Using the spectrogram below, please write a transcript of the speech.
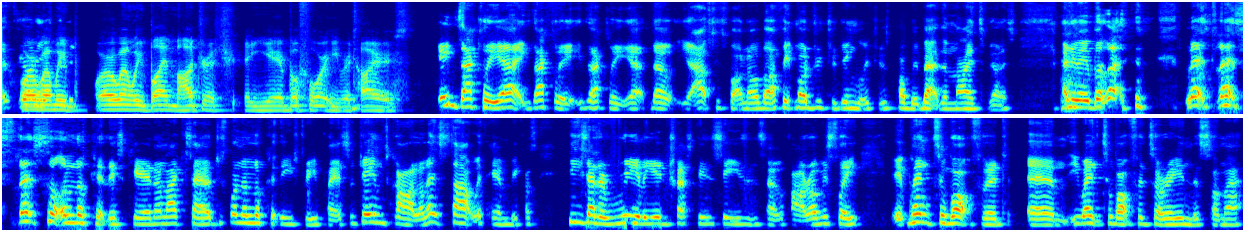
Uh, or when we or when we buy Modric a year before he retires. Exactly. Yeah. Exactly. Exactly. Yeah. No. Yeah. Absolutely spot on. Although I think Modric's English is probably better than mine, to be honest. Anyway, but let, let's let's let's sort of look at this, Ciaran. And like I say, I just want to look at these three players. So James Garner, let's start with him because he's had a really interesting season so far. Obviously, it went to Watford. Um, he went to Watford, sorry, in the summer.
